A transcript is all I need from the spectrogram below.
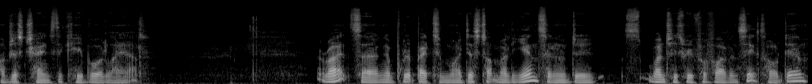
I've just changed the keyboard layout. Alright, so I'm going to put it back to my desktop mode again. So I'm going to do 1, 2, 3, 4, 5, and 6, hold down,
